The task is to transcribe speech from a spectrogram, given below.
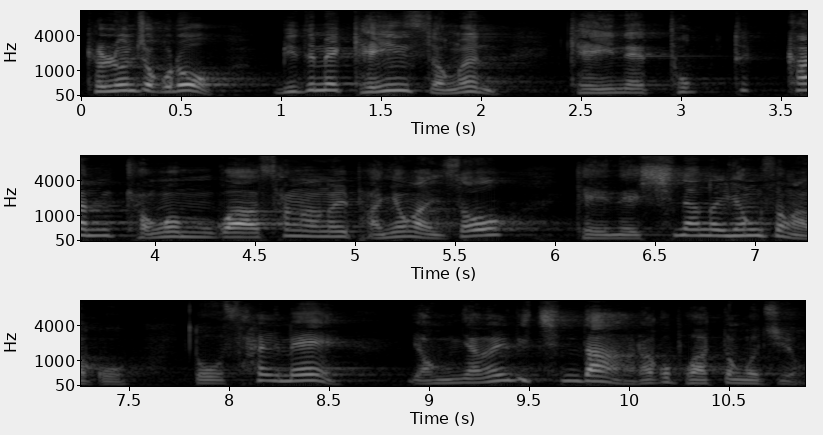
결론적으로 믿음의 개인성은 개인의 독특한 경험과 상황을 반영해서 개인의 신앙을 형성하고 또 삶에 영향을 미친다라고 보았던 거지요.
